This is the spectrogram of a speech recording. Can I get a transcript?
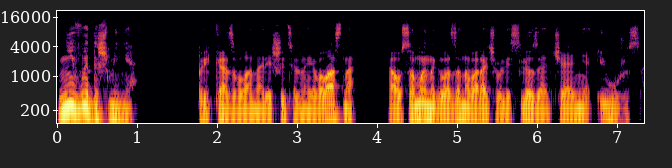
не выдашь меня!» Приказывала она решительно и властно, а у самой на глаза наворачивались слезы отчаяния и ужаса.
